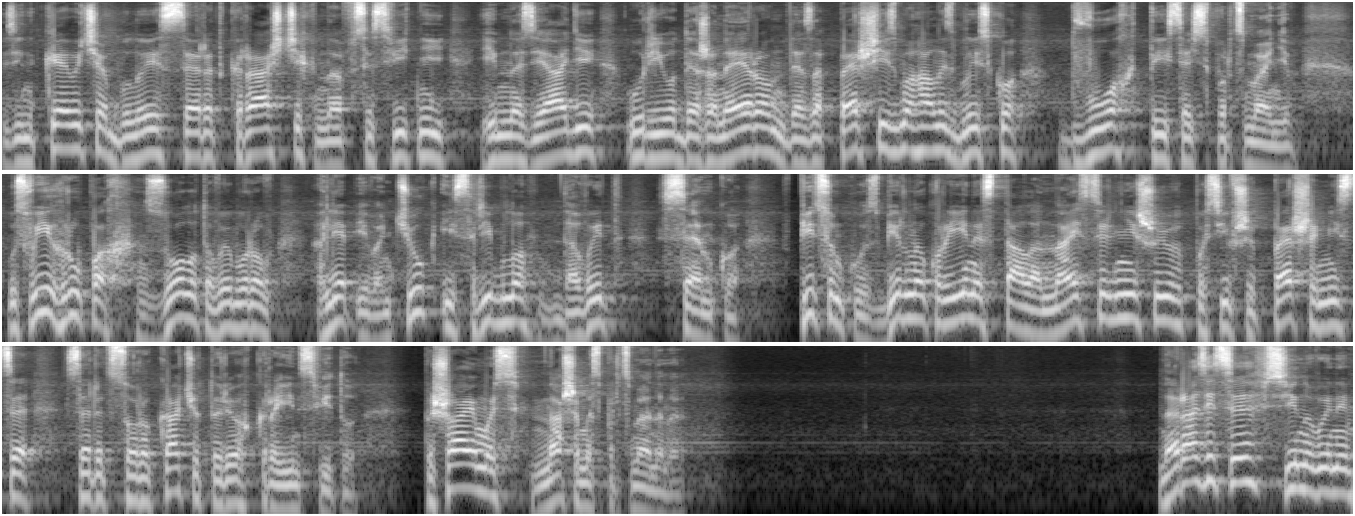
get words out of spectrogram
Зінкевича були серед кращих на всесвітній гімназіаді у Ріо-де-Жанейро, де за перші змагались близько двох тисяч спортсменів. У своїх групах золото виборов Глеб Іванчук і срібло Давид Семко. Підсумку збірна України стала найсильнішою, посівши перше місце серед 44 країн світу. Пишаємось нашими спортсменами. Наразі це всі новини.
